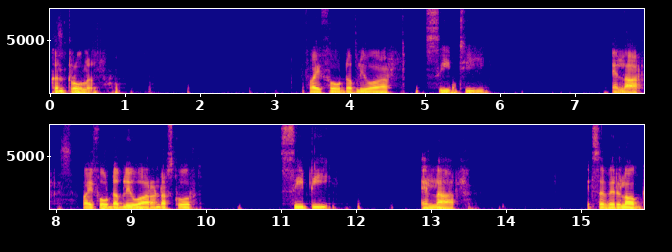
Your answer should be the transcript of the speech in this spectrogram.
controller FIFO WR CT LR FIFO WR underscore CT LR it's a Verilog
